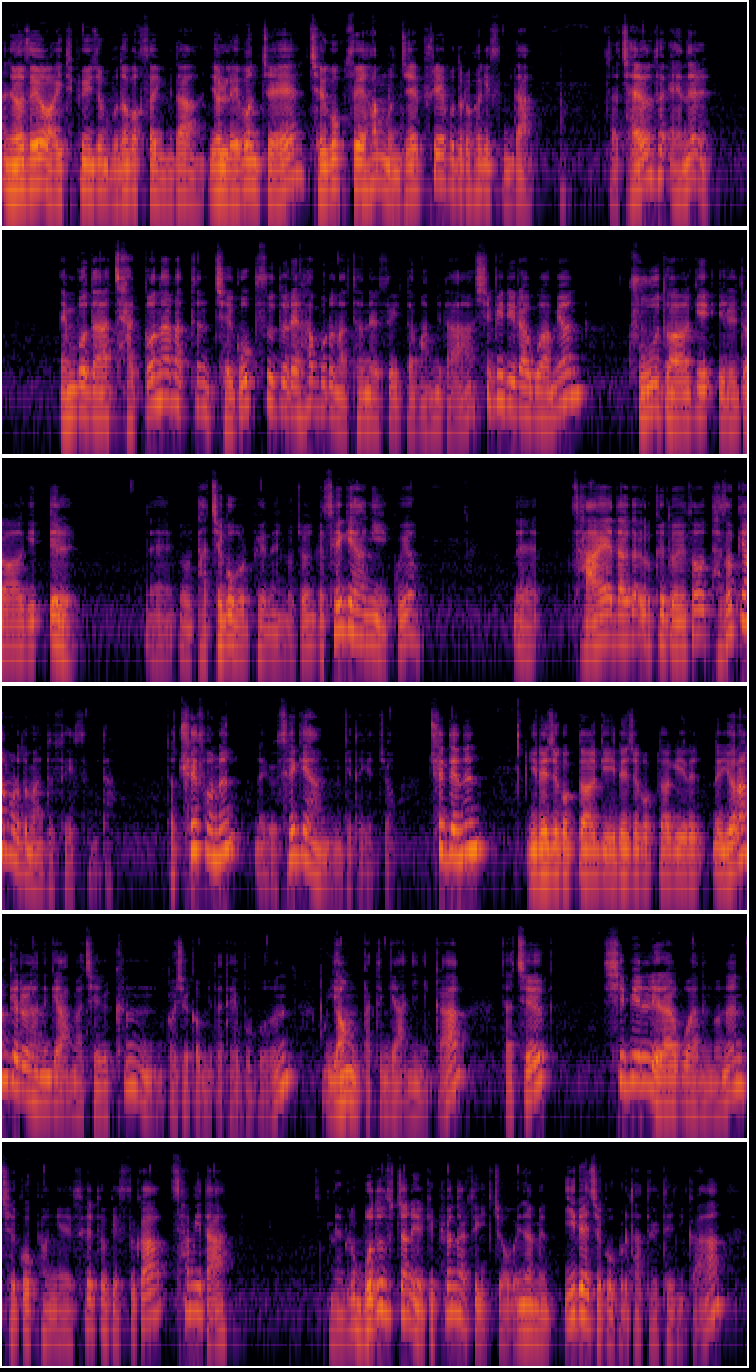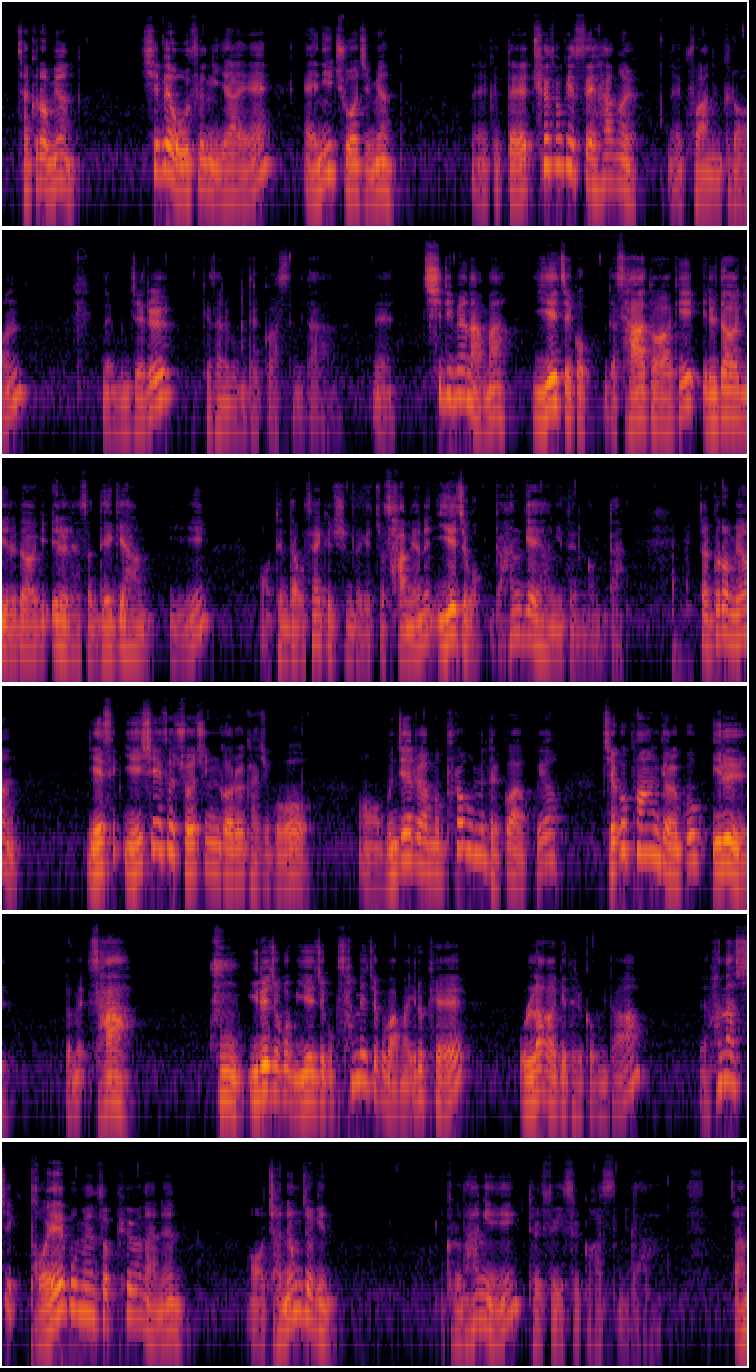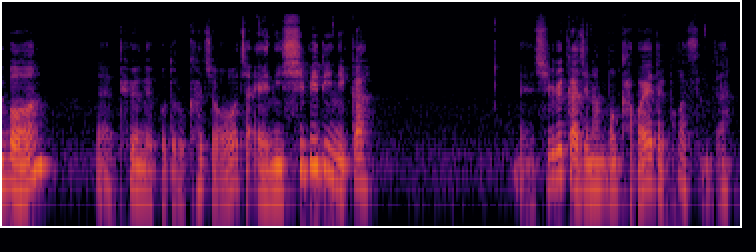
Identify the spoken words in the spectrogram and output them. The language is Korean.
안녕하세요. IT 편의점 문어박사입니다. 14번째 제곱수의 한 문제 풀이해 보도록 하겠습니다. 자, 자연수 n을 n보다 작거나 같은 제곱수들의 합으로 나타낼 수 있다고 합니다. 11이라고 하면 9 더하기 1 더하기 1. 네, 요다 제곱으로 표현한 거죠. 그러니까 3개 항이 있고요. 네, 4에다가 이렇게 더해서 5개 항으로도 만들 수 있습니다. 자, 최소는 네, 3개 항이 되겠죠. 최대는 1의 제곱 더하기 1의 제곱 더하기 1의 네, 11개를 하는 게 아마 제일 큰 것일 겁니다. 대부분. 뭐0 같은 게 아니니까. 자, 즉 11이라고 하는 거는 제곱항의 쇄도 개수가 3이다. 네, 그리고 모든 숫자는 이렇게 표현할 수 있죠. 왜냐하면 1의 제곱으로 다 될 테니까. 자, 그러면 10의 5승 이하에 n이 주어지면 네, 그때 최소 개수의 항을 네, 구하는 그런 네, 문제를 계산해 보면 될 것 같습니다. 네, 7이면 아마 2의 제곱, 그러니까 4 더하기 1 더하기 1 더하기 1 해서 4개 항이 어, 된다고 생각해 주시면 되겠죠. 4면은 2의 제곱, 그러니까 한 개의 항이 되는 겁니다. 자, 그러면 예시, 예시 에서 주어진 거를 가지고 어, 문제를 한번 풀어보면 될 것 같고요. 제곱항은 결국 1, 그 다음에 4, 9, 1의 제곱, 2의 제곱, 3의 제곱 아마 이렇게 올라가게 될 겁니다. 네, 하나씩 더해보면서 표현하는 어, 전형적인 그런 항이 될 수 있을 것 같습니다. 자, 한번 네, 표현해 보도록 하죠. 자, n이 11이니까 네, 11까지는 한번 가봐야 될 것 같습니다.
